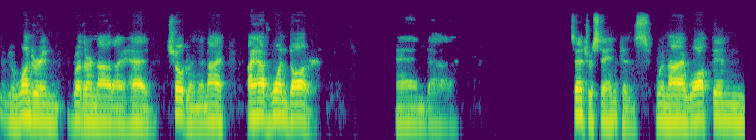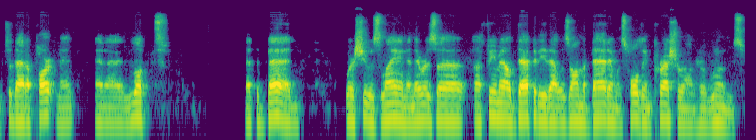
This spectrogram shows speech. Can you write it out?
you know, wondering whether or not I had children, and I I have one daughter, and uh, it's interesting because when I walked into that apartment and I looked at the bed where she was laying, and there was a, a female deputy that was on the bed and was holding pressure on her wounds.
